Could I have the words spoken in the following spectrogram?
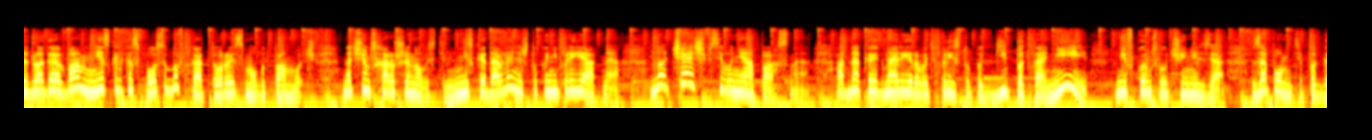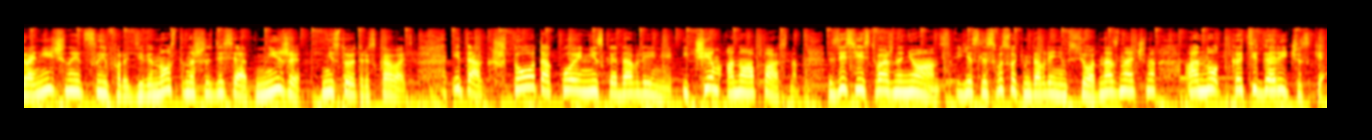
Предлагаю вам несколько способов, которые смогут помочь. Начнем с хорошей новости. Низкое давление – штука неприятная, но чаще всего не опасная. Однако игнорировать приступы гипотонии ни в коем случае нельзя. Запомните, пограничные цифры 90 на 60 ниже не стоит рисковать. Итак, что такое низкое давление и чем оно опасно? Здесь есть важный нюанс. Если с высоким давлением все однозначно, оно категорически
